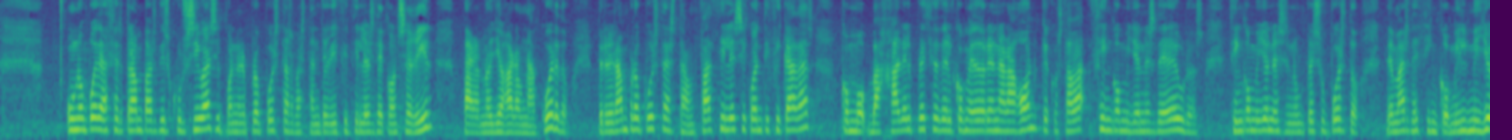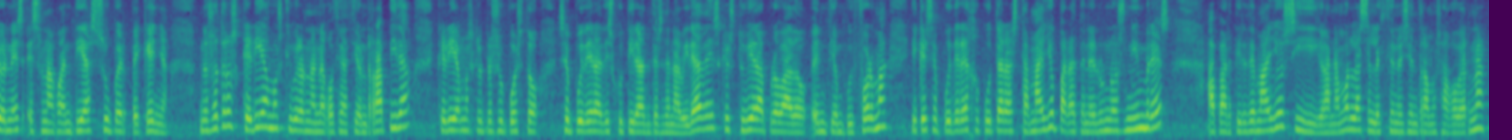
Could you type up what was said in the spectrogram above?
uno puede hacer trampas discursivas y poner propuestas bastante difíciles de conseguir para no llegar a un acuerdo, pero eran propuestas tan fáciles y cuantificadas como bajar el precio del comedor en Aragón, que costaba 5 millones de euros. 5 millones en un presupuesto de más de 5.000 millones es una cuantía súper pequeña. Nosotros queríamos que hubiera una negociación rápida, queríamos que el presupuesto se pudiera discutir antes de Navidades, que estuviera aprobado en tiempo y forma y que se pudiera ejecutar hasta mayo para tener unos mimbres a partir de mayo si ganamos las elecciones y entramos a gobernar.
